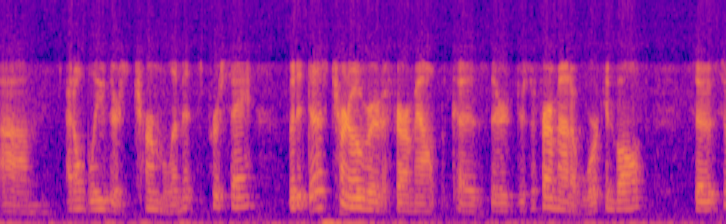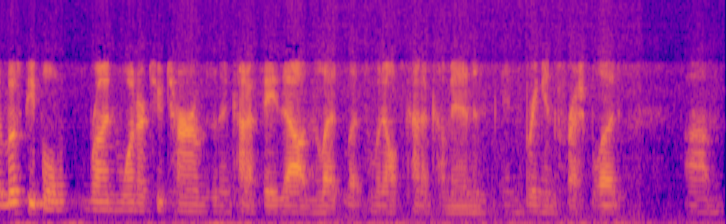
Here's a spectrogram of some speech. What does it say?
Um, I don't believe there's term limits per se, but it does turn over at a fair amount because there, there's a fair amount of work involved. So, so most people run one or two terms and then kind of phase out and let, let someone else kind of come in and, and bring in fresh blood. Um,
